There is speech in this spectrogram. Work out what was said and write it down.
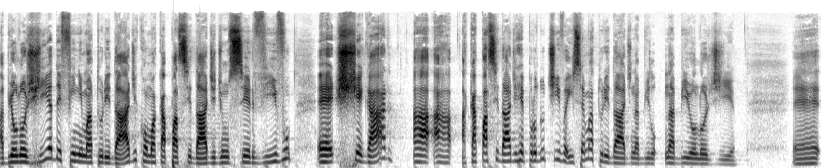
A biologia define maturidade como a capacidade de um ser vivo é, chegar à, à, à, capacidade reprodutiva. Isso é maturidade na, bi, na biologia. É,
